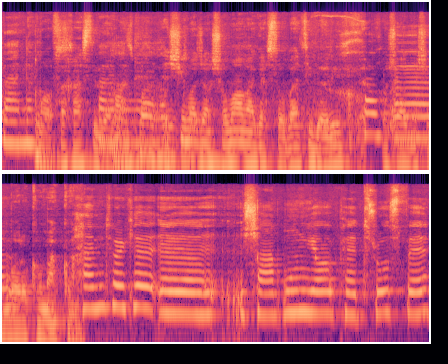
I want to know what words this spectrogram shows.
بله. موافق هستید بله. شیما جان شما هم اگر صحبتی دارید خب خوشحال میشیم ما رو کمک کنید همینطور که شمعون یا پتروس به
